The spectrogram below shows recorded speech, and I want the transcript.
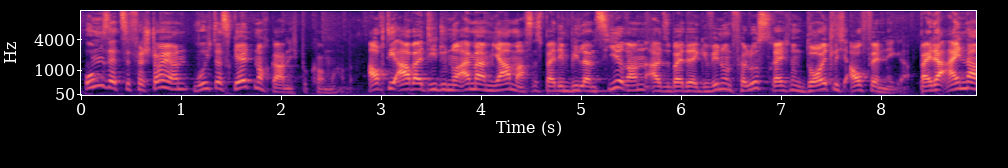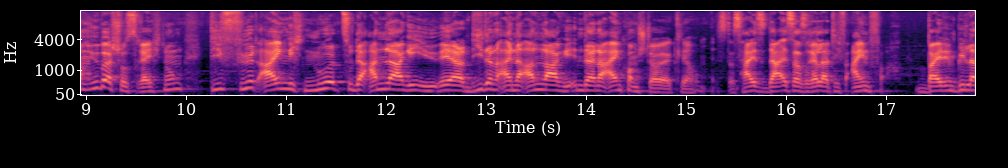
Umsätze versteuern, wo ich das Geld noch gar nicht bekommen habe. Auch die Arbeit, die du nur einmal im Jahr machst, ist bei den Bilanzierern, also bei der Gewinn- und Verlustrechnung, deutlich aufwendiger. Bei der Einnahmenüberschussrechnung, die führt eigentlich nur zu der Anlage EUR, die dann eine Anlage in deiner Einkommensteuererklärung ist. Das heißt, da ist das relativ einfach. Bei den Bilanzierern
